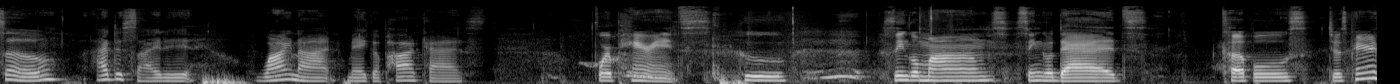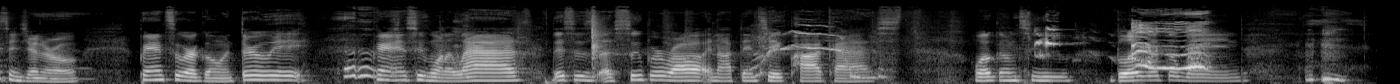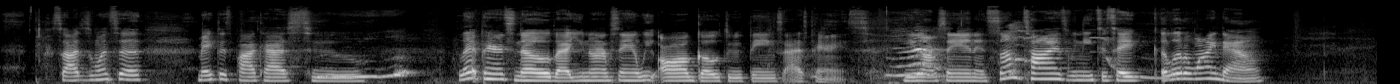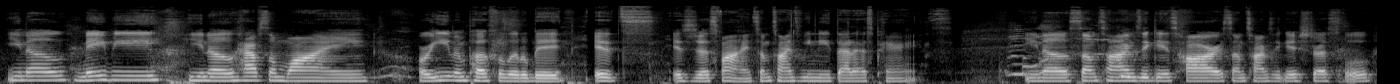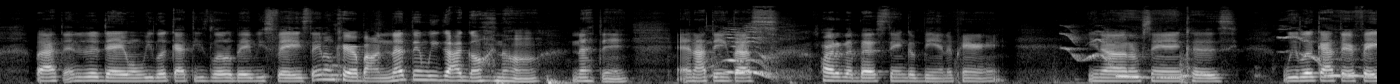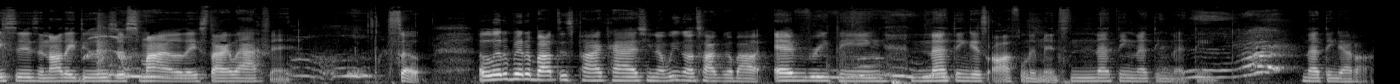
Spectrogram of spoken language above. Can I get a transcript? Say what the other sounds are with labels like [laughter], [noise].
So I decided why not make a podcast for parents who, single moms, single dads, couples, just parents in general, parents who are going through it, [laughs] parents who want to laugh. This is a super raw and authentic podcast. Welcome to Blow with the Wind. [clears throat] so I just want to make this podcast to let parents know that you know what I'm saying, we all go through things as parents. You know what I'm saying? And sometimes we need to take a little wind down. You know, maybe, you know, have some wine or even puff a little bit. It's it's just fine. Sometimes we need that as parents. You know, sometimes it gets hard, sometimes it gets stressful. But at the end of the day, when we look at these little babies' face, they don't care about nothing we got [laughs] going on. Nothing. And I think that's part of the best thing of being a parent. You know what I'm saying? Because we look at their faces and all they do is just smile. They start laughing. So, a little bit about this podcast. You know, we're going to talk about everything. Nothing is off limits. Nothing, nothing, nothing. Nothing at all.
